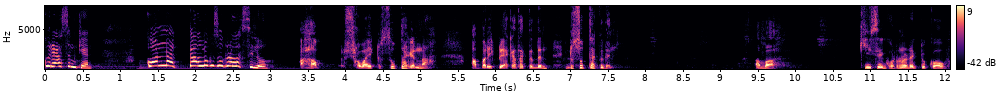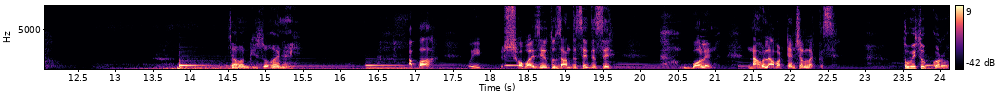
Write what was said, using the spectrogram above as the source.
করে আছেন কেন? কোন না কার লোক ঝগড়া লাগছিল? আহা সবাই একটু চুপ থাকেন না। আব্বার একটু একা থাকতে দেন একটু চুপ থাকতে দেন। আব্বা কি সে ঘটনাটা একটু কও। তেমন কিছু হয় নাই। আব্বা ওই সবাই যেহেতু জানতে চাইতেছে বলেন না হলে আবার টেনশন লাগতেছে। তুমি চুপ করো।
